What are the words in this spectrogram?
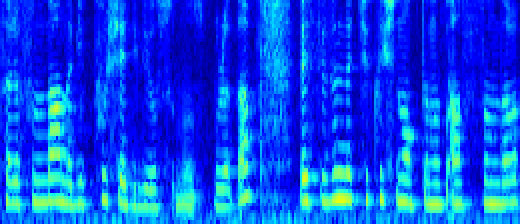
tarafından da bir push ediliyorsunuz burada. Ve sizin de çıkış noktanız aslında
